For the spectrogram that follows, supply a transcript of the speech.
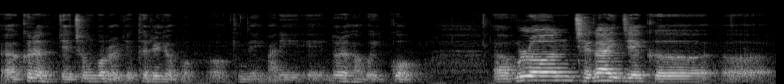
어, 그런 이제 정보를 이제 드리려고 어, 굉장히 많이 예, 노력하고 있고 어, 물론 제가 이제 그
